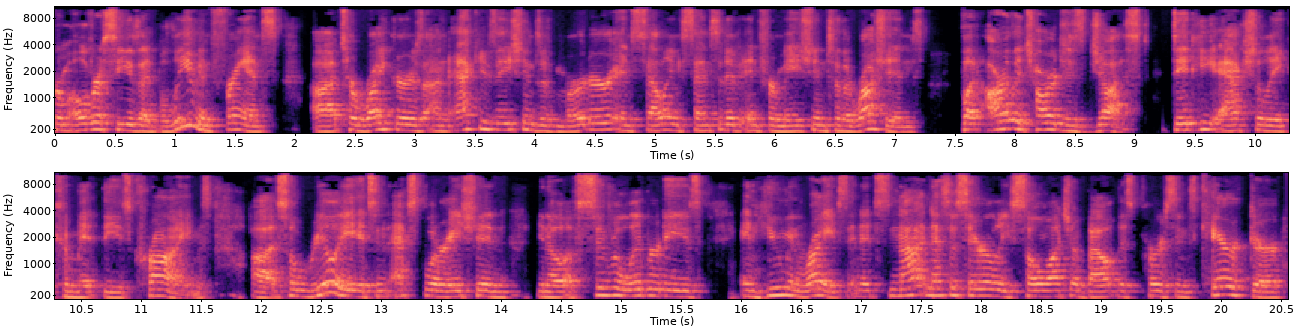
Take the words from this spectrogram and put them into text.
from overseas, I believe in France, uh, to Rikers on accusations of murder and selling sensitive information to the Russians. But are the charges just? Did he actually commit these crimes? Uh, so really, it's an exploration, you know, of civil liberties and human rights, and it's not necessarily so much about this person's character,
